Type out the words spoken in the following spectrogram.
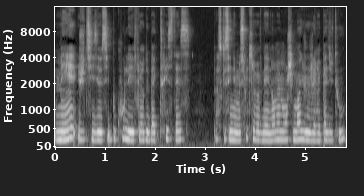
Mais j'utilisais aussi beaucoup les fleurs de bac tristesse parce que c'est une émotion qui revenait énormément chez moi et que je gérais pas du tout.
